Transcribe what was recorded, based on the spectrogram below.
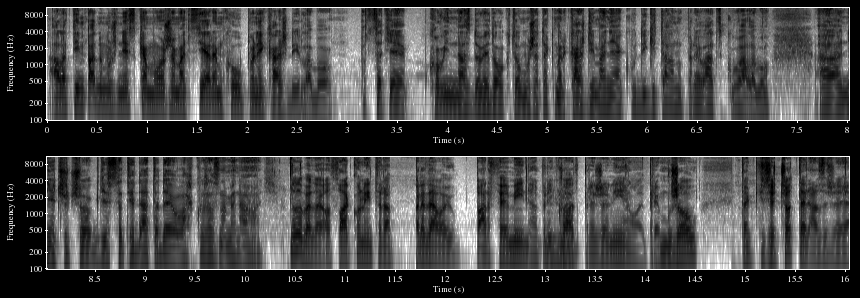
Ale tým pádom už dneska môže mať crm úplne každý, lebo v podstate COVID nás dovedol k tomu, že takmer každý má nejakú digitálnu prevádzku alebo uh, niečo, čo, kde sa tie dáta dajú ľahko zaznamenávať. No dobre, ale flakony teda predávajú parfémy napríklad mm-hmm. pre ženy, ale aj pre mužov. Takže čo teraz, že ja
